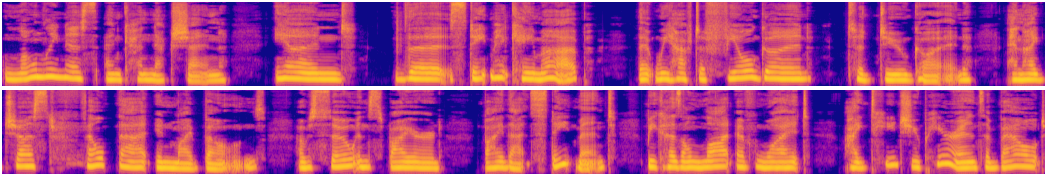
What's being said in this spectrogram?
loneliness and connection. And the statement came up that we have to feel good to do good. And I just felt that in my bones. I was so inspired by that statement because a lot of what I teach you parents about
